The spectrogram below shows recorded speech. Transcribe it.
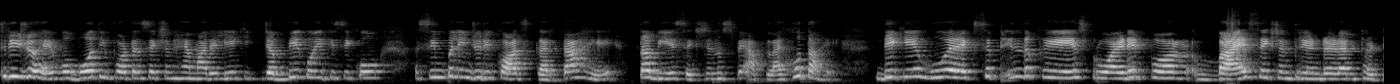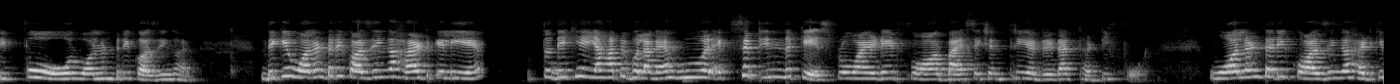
थ्री जो है, वो बहुत इंपॉर्टेंट सेक्शन है हमारे लिए कि जब भी कोई किसी को सिंपल इंजुरी कॉज करता है, तब ये सेक्शन उस पर अप्लाई होता है। देखिए whoever except in the case provided for by section 334 voluntary causing hurt देखिए वॉलंटरी कॉजिंग हर्ट के लिए तो देखिए, यहाँ पे बोला गया whoever except in the case provided for by section 334 voluntary causing hurt की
